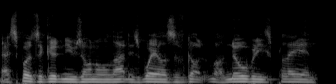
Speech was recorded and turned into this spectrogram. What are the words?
I suppose the good news on all that is Wales have got well, nobody's playing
